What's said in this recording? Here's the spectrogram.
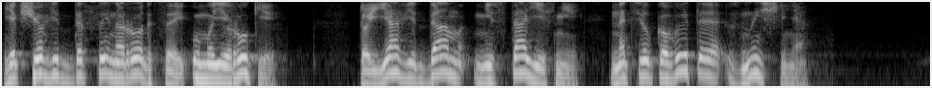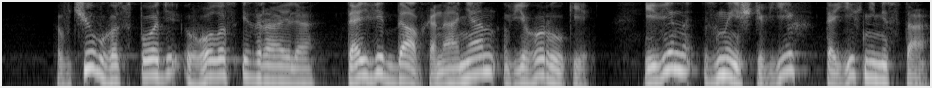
Якщо віддаси народ цей у мої руки, то я віддам міста їхні на цілковите знищення. Вчув Господь голос Ізраїля та й віддав ханаанян в його руки, і він знищив їх та їхні міста,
